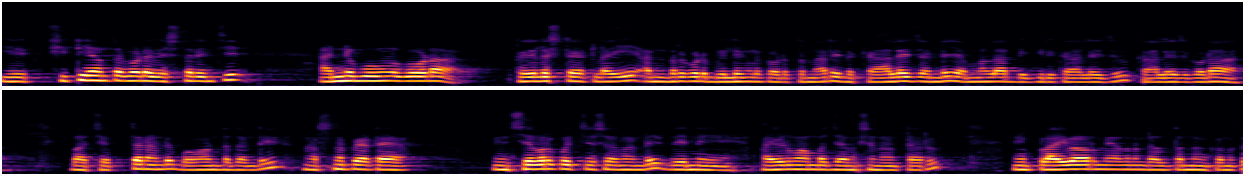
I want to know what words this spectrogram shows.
ఈ సిటీ అంతా కూడా విస్తరించి అన్ని భూములు కూడా రియల్ ఎస్టేట్లు అయ్యి అందరూ కూడా బిల్డింగ్లు కడుతున్నారు. ఇది కాలేజ్ అండి. ఎంఎల్ఆర్ డిగ్రీ కాలేజు. కాలేజ్ కూడా బాగా చెప్తారండి. బాగుంటుందండి. నర్సనపేట మేము చివరికి వచ్చేసామండి. దీన్ని పైడుమాంబ జంక్షన్ అంటారు. మేము ఫ్లైఓవర్ మీద నుండి వెళ్తున్నాం కనుక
